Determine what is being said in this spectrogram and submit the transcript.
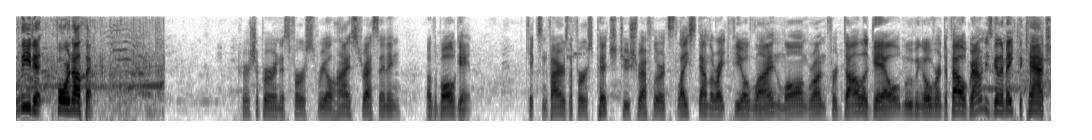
lead it 4 0. Kirschsieper in his first real high stress inning of the ball game. Kicks and fires the first pitch to Schreffler. It's sliced down the right field line. Long run for Doligale moving over into foul ground. He's going to make the catch.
